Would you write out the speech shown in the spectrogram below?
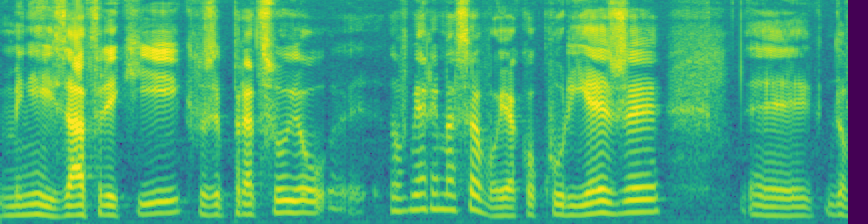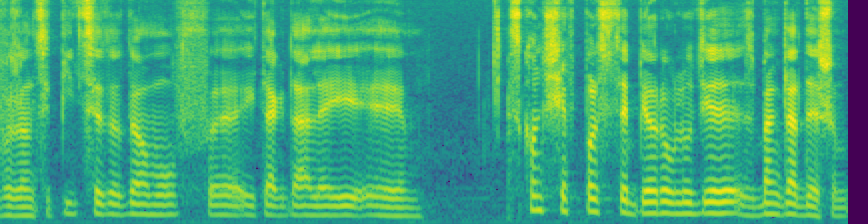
mniej z Afryki, którzy pracują no, w miarę masowo jako kurierzy, dowożący pizzę do domów y, i tak dalej. Y, skąd się w Polsce biorą ludzie z Bangladeszu?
